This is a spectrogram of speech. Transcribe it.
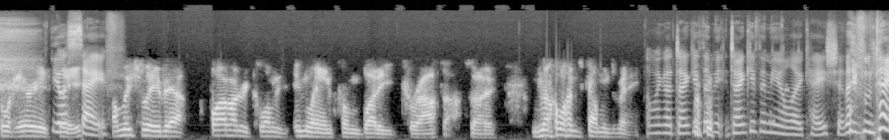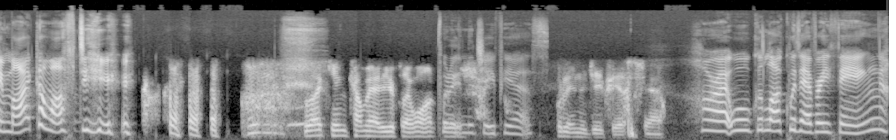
sort of area. You're C. safe. I'm literally about 500 kilometres inland from bloody Karratha, so no one's coming to me. Oh my god! Don't give them. don't give them your location. They, they might come after you. So they can come out here if they want. Put it in the GPS. Put it in the GPS. Yeah. All right. Well, good luck with everything.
